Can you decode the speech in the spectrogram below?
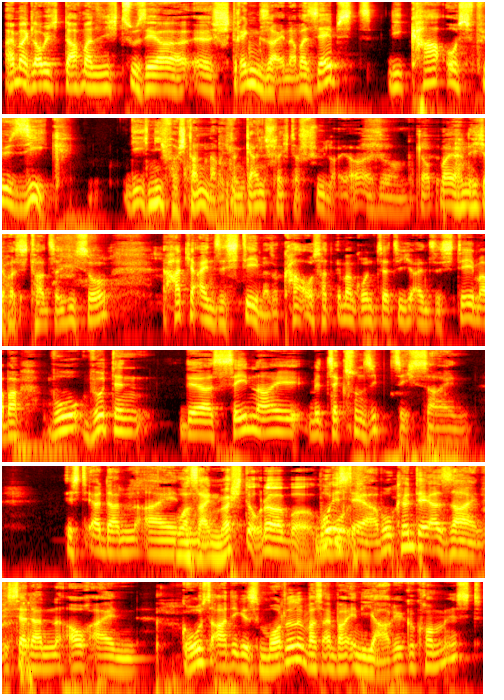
Einmal, glaube ich, darf man nicht zu sehr äh, streng sein, aber selbst die Chaosphysik, die ich nie verstanden habe, ich bin ein ganz schlechter Schüler, ja, also glaubt man ja nicht, aber es ist tatsächlich so, hat ja ein System. Also Chaos hat immer grundsätzlich ein System, aber wo wird denn der Senai mit 76 sein? Ist er dann ein. Wo er sein möchte oder wo, wo ist er? Wo könnte er sein? Ist er dann auch ein großartiges Model, was einfach in die Jahre gekommen ist?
